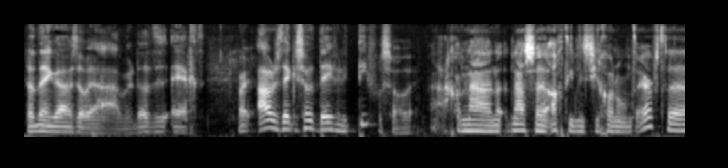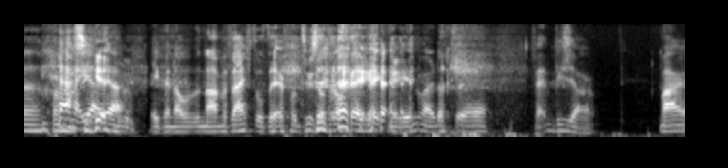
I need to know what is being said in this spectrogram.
Dan denk ik bij mezelf, ja, maar dat is echt... Maar ouders denken zo definitief of zo, hè? Ja, gewoon na, na zijn 18 is hij gewoon onterfd. eh, gewoon Ja, ja, ja. Ik ben al na mijn vijfde tot erf, want toen zat er al geen reek meer in. Maar dat eh vet bizar. Maar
